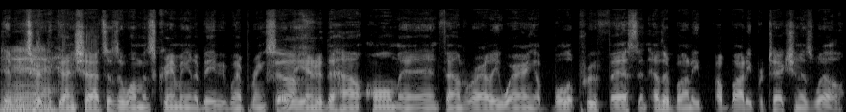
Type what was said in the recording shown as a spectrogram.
Deputies heard Eh. the gunshots as a woman screaming and a baby whimpering. So they entered the ho- home and found Riley wearing a bulletproof vest and other body uh, body protection as well.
